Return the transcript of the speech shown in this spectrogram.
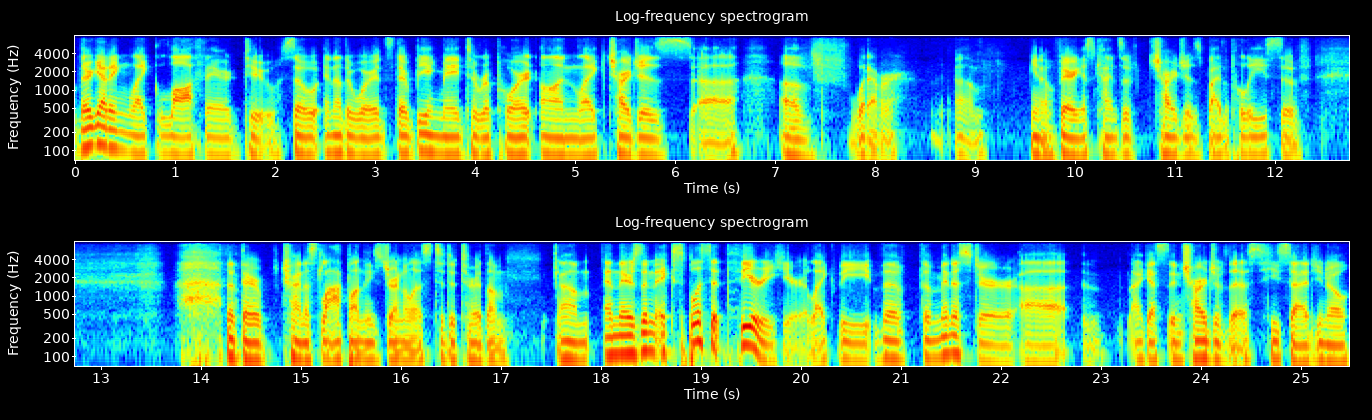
they're getting like lawfared too. So in other words, they're being made to report on like charges uh, of whatever, um, you know, various kinds of charges by the police of that they're trying to slap on these journalists to deter them. Um, and there's an explicit theory here, like the the the minister, uh, I guess, in charge of this, he said, you know,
